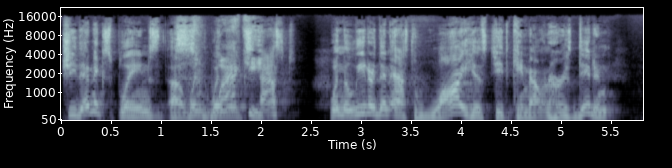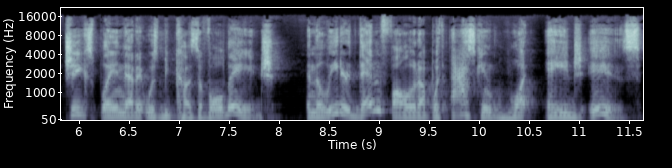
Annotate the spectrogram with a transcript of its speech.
She then explains uh, when, when they asked, when the leader then asked why his teeth came out and hers didn't, she explained that it was because of old age. And the leader then followed up with asking what age is.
